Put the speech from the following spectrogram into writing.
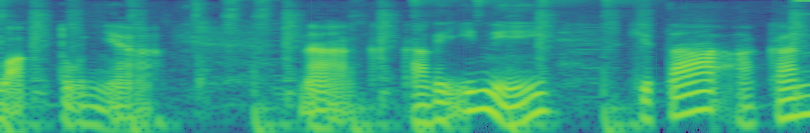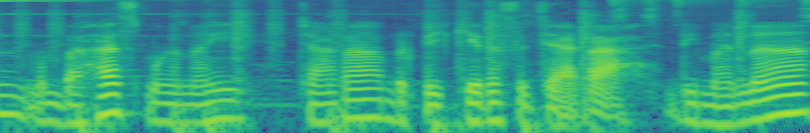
waktunya. Nah kali ini kita akan membahas mengenai cara berpikir sejarah di mana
